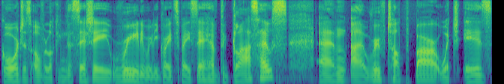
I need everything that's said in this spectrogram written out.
gorgeous overlooking the city. Really, really great space. They have the Glass House, um, a rooftop bar, which is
